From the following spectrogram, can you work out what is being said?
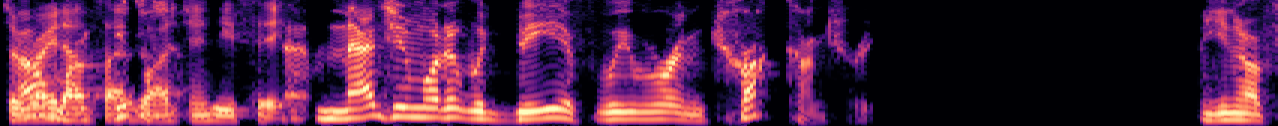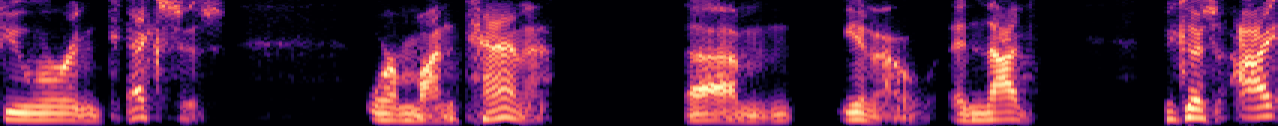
So oh right outside goodness. Washington D.C. Imagine what it would be if we were in truck country. You know, if you were in Texas or Montana, um, you know, and not because I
